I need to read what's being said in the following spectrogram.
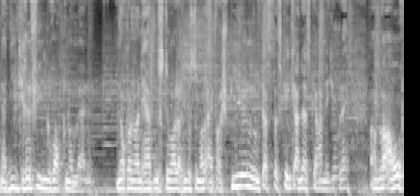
Na, die griffigen Rocknummern. Noch einmal ein Heaven's Door, das musste man einfach spielen und das, das ging anders gar nicht. Oder? Aber auch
